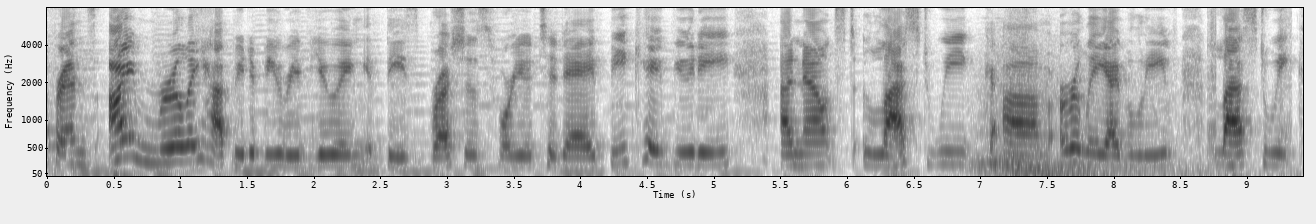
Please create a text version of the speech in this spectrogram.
friends, I'm really happy to be reviewing these brushes for you today. BK Beauty announced last week, um, early I believe, last week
